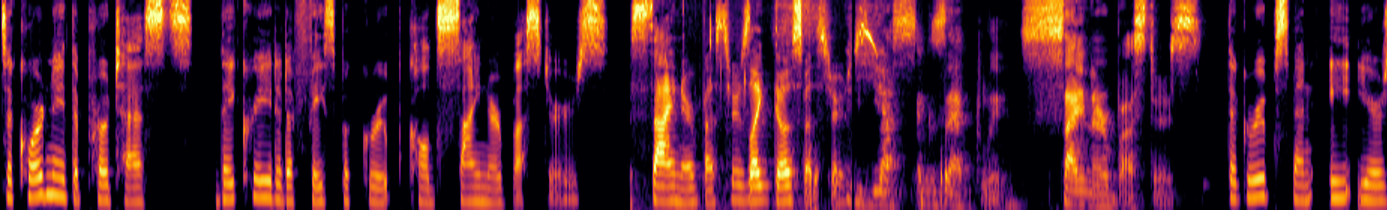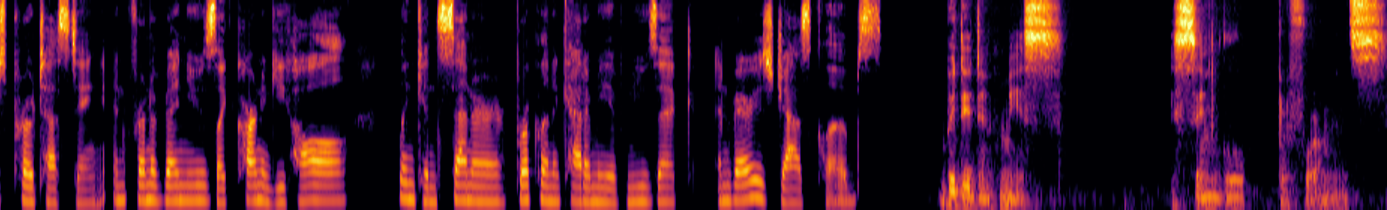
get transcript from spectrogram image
To coordinate the protests, they created a Facebook group called Signer Busters. Signer Busters, like Ghostbusters. Yes, exactly. Signer Busters. The group spent eight years protesting in front of venues like Carnegie Hall, Lincoln Center, Brooklyn Academy of Music, and various jazz clubs. we didn't miss a single performance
